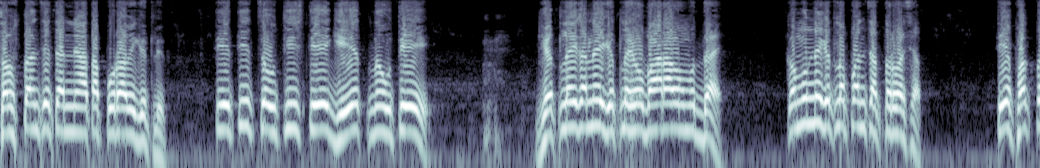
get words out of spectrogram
संस्थांचे त्यांनी आता पुरावे घेतलेत. तेहतीस चौतीस ते घेत नव्हते. घेतलंय का नाही घेतलं हे बारावा मुद्दा आहे. कमून नाही घेतलं पंच्याहत्तर वर्षात. ते फक्त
